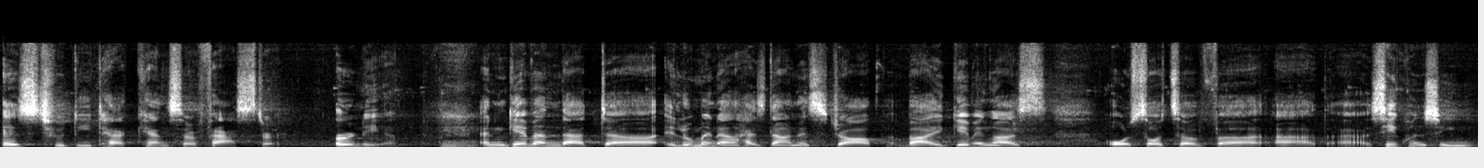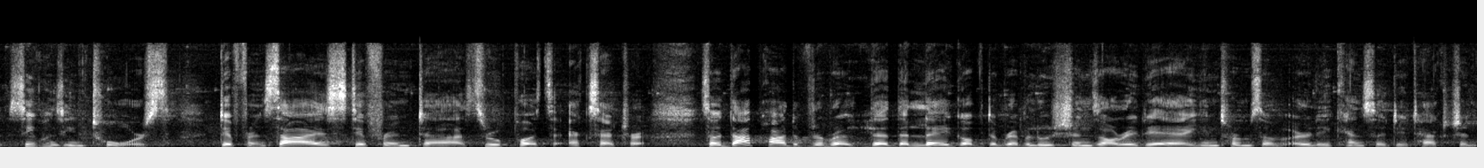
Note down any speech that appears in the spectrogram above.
is to detect cancer faster, earlier. Mm. And given that uh, Illumina has done its job by giving us all sorts of uh, uh, uh, sequencing, sequencing tools, different size, different throughputs, etc. So that part of the, the, the, leg of the revolution is already there in terms of early cancer detection.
